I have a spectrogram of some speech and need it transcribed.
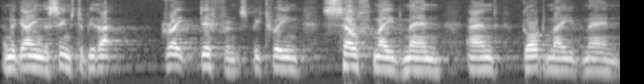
And again, there seems to be that great difference between self made men and God made men.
